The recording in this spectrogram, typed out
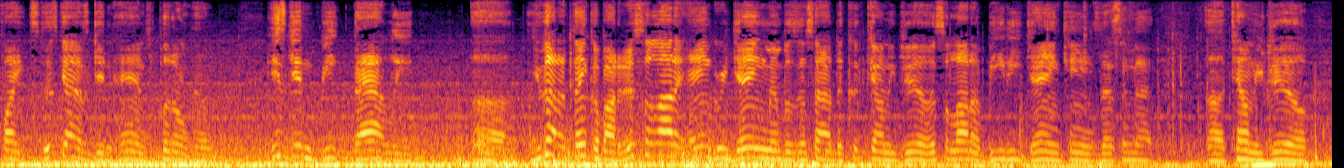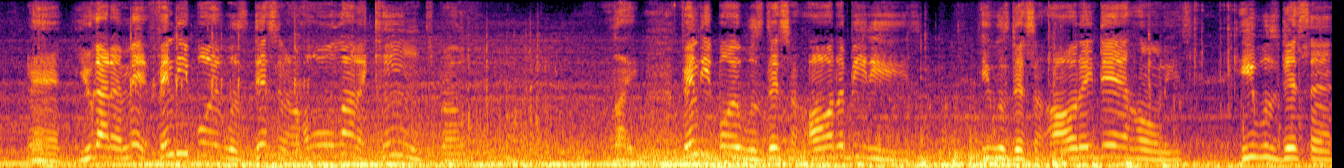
fights. This guy's getting hands put on him. He's getting beat badly. Uh, you got to think about it. There's a lot of angry gang members inside the cook county jail. It's a lot of bd gang kings that's in that uh, county jail. And you got to admit Fyndee Boyy was dissing a whole lot of kings bro. Like Fyndee Boyy was dissing all the bds he was dissing all they dead homies. He was dissing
